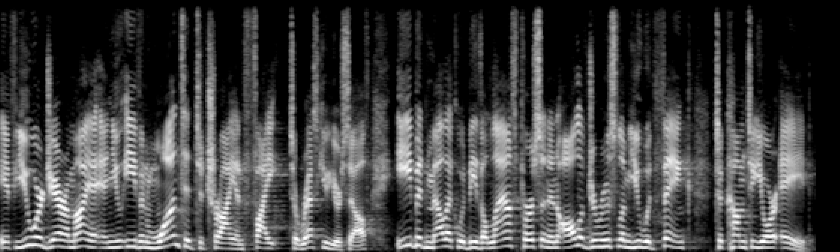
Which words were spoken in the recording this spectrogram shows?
If you were Jeremiah and you even wanted to try and fight to rescue yourself, Ebed Melech would be the last person in all of Jerusalem you would think to come to your aid.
